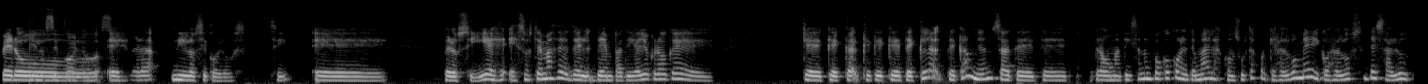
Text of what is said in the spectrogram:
pero Ni los psicólogos. es verdad, ni los psicólogos, sí. Eh, pero sí, es- esos temas de, de- de empatía yo creo que, que, que, que- que- te, te cambian, o sea, te, te traumatizan un poco con el tema de las consultas porque es algo médico, es algo de salud.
